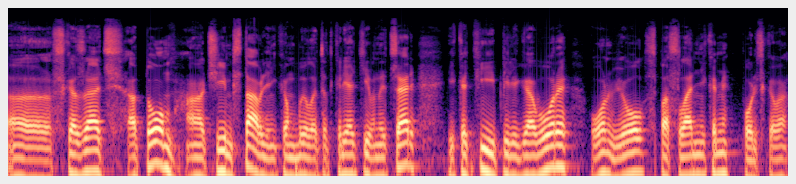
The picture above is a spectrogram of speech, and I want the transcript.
Э, сказать о том, чьим ставленником был этот креативный царь и какие переговоры он вел с посланниками польского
